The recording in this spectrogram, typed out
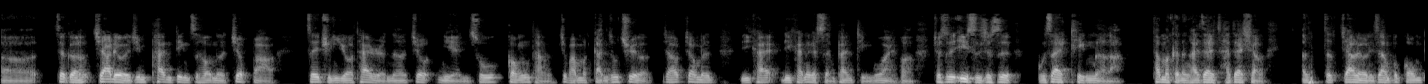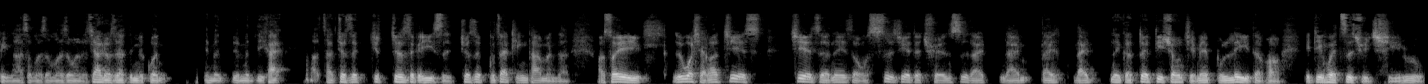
呃，这个加流已经判定之后呢，就把这群犹太人呢就撵出公堂，就把他们赶出去了，叫叫他们离开离开那个审判庭外哈，就是意思就是不再听了啦。他们可能还在还在想，呃，这加流你这样不公平啊，什么什么什么的。加流在那边滚，你们你们离开啊，他就是就就是这个意思，就是不再听他们的啊。所以如果想要借借着那种世界的权势来来来来那个对弟兄姐妹不利的哈，一定会自取其辱。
